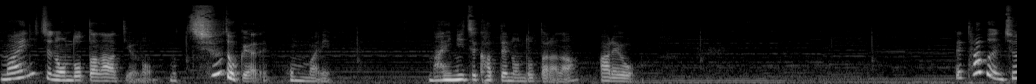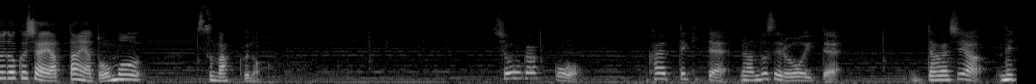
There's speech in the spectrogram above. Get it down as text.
毎日飲んどったなっていうの。もう中毒やでほんまに。毎日買って飲んどったらなあれを。で多分中毒者やったんやと思うスマックの。小学校帰ってきてランドセル置いて駄菓子屋めっ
